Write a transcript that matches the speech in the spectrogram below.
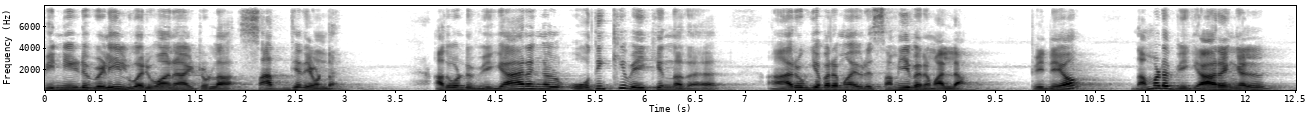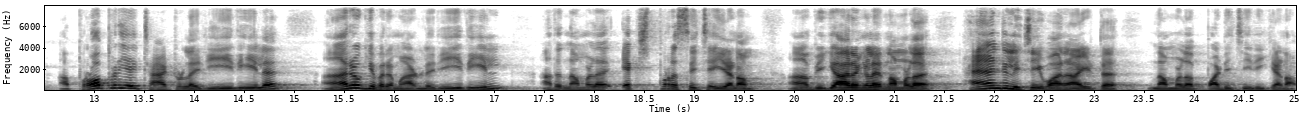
പിന്നീട് വെളിയിൽ വരുവാനായിട്ടുള്ള സാധ്യതയുണ്ട്. അതുകൊണ്ട് വികാരങ്ങൾ ഒതുക്കി വയ്ക്കുന്നത് ആരോഗ്യപരമായ ഒരു സമീപനമല്ല. പിന്നെയോ നമ്മുടെ വികാരങ്ങൾ അപ്രോപ്രിയേറ്റ് ആയിട്ടുള്ള രീതിയിൽ ആരോഗ്യപരമായിട്ടുള്ള രീതിയിൽ അത് നമ്മൾ എക്സ്പ്രസ് ചെയ്യണം. ആ വികാരങ്ങളെ നമ്മൾ ഹാൻഡിൽ ചെയ്യുവാനായിട്ട് നമ്മൾ പഠിച്ചിരിക്കണം.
